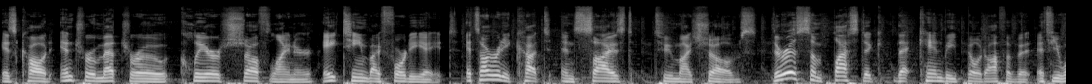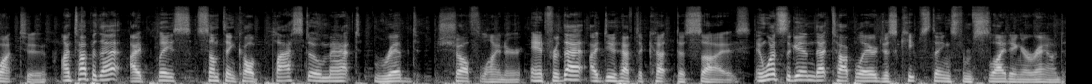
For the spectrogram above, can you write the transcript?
is called Intermetro Clear Shelf Liner 18 by 48. It's already cut and sized to my shelves. There is some plastic that can be peeled off of it if you want to. On top of that, I place something called Plastomat Ribbed Shelf Liner, and for that, I do have to cut to size. And once again, that top layer just keeps things from sliding around.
